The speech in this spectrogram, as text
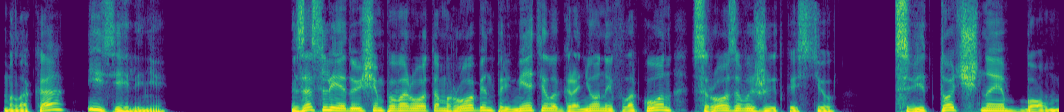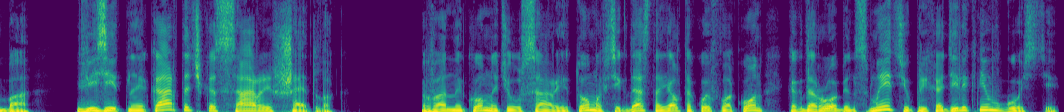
молока и зелени». За следующим поворотом Робин приметила граненый флакон с розовой жидкостью. «Цветочная бомба», визитная карточка Сары Шедлок. В ванной комнате у Сары и Тома всегда стоял такой флакон, когда Робин с Мэтью приходили к ним в гости.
